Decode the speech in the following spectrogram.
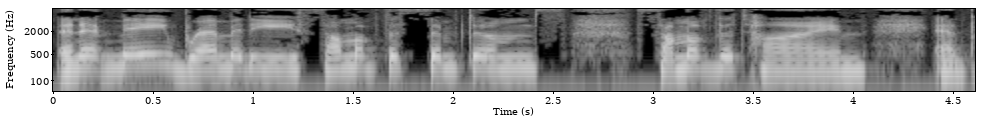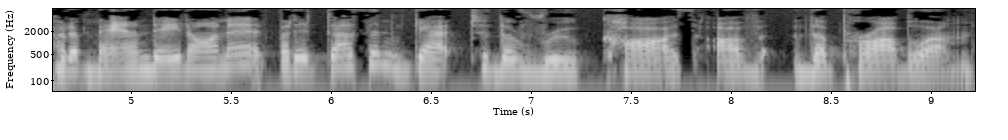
And it may remedy some of the symptoms some of the time and put a band aid on it, but it doesn't get to the root cause of the problem.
